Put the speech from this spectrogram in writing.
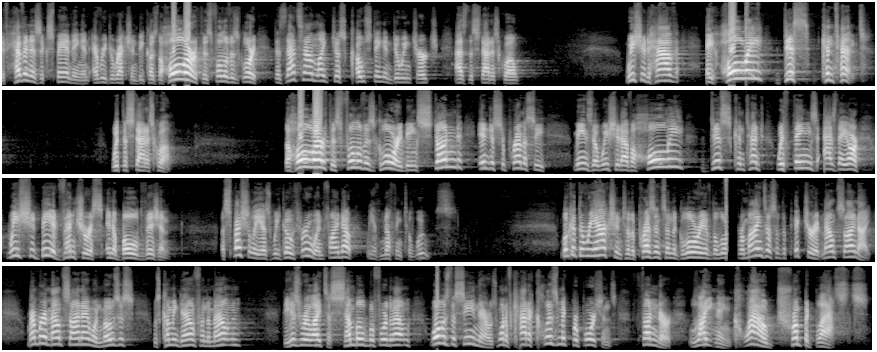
If heaven is expanding in every direction because the whole earth is full of His glory, does that sound like just coasting and doing church as the status quo? We should have a holy discontent with the status quo. The whole earth is full of his glory. Being stunned into supremacy means that we should have a holy discontent with things as they are. We should be adventurous in a bold vision, especially as we go through and find out we have nothing to lose. Look at the reaction to the presence and the glory of the Lord. It reminds us of the picture at Mount Sinai. Remember at Mount Sinai when Moses was coming down from the mountain? The Israelites assembled before the mountain. What was the scene there? It was one of cataclysmic proportions thunder, lightning, cloud, trumpet blasts.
